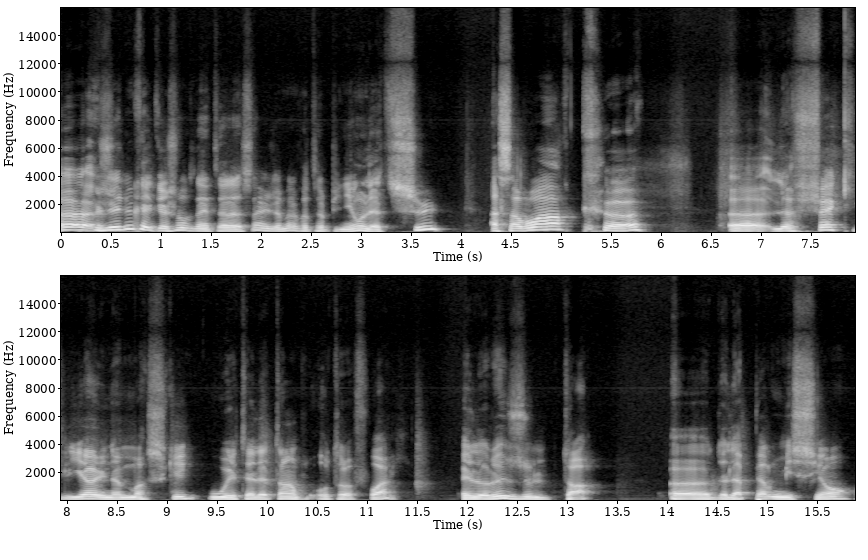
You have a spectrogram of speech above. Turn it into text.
Euh, J'ai lu quelque chose d'intéressant et j'aimerais votre opinion là-dessus, à savoir que euh, le fait qu'il y a une mosquée où était le temple autrefois est le résultat euh, de la permission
